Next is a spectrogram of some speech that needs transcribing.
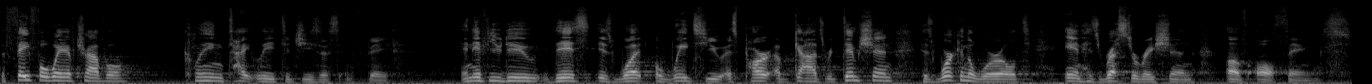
the faithful way of travel? Cling tightly to Jesus in faith. And if you do, this is what awaits you as part of God's redemption, his work in the world, and his restoration of all things.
